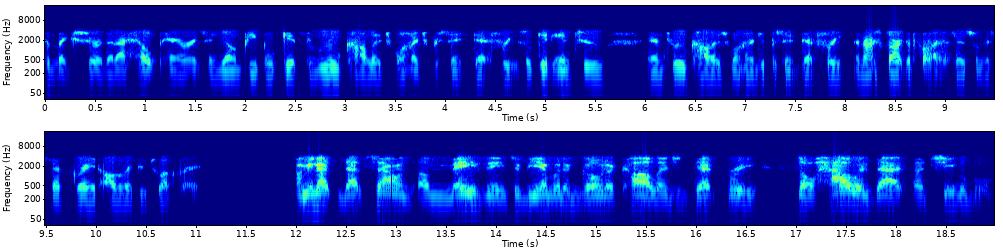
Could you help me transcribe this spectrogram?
to make sure that I help parents and young people get through college 100% debt free. So get into and through college 100% debt free. And I start the process from the seventh grade all the way through 12th grade. I mean that that sounds amazing to be able to go to college debt free. So how is that achievable?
